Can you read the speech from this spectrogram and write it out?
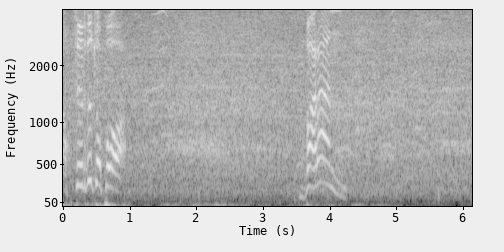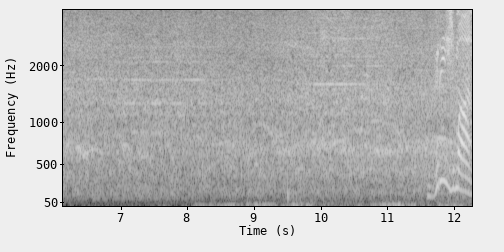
Kaptırdı topu. Varan. Griezmann.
